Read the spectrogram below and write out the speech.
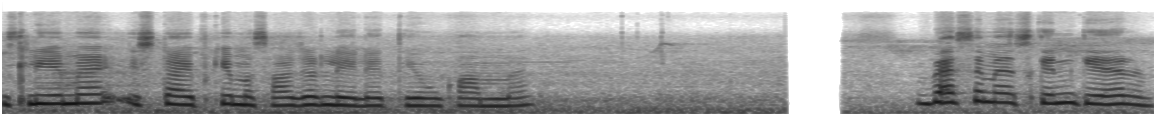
इसलिए मैं इस टाइप के मसाजर ले लेती हूँ काम में। वैसे मैं स्किन केयर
